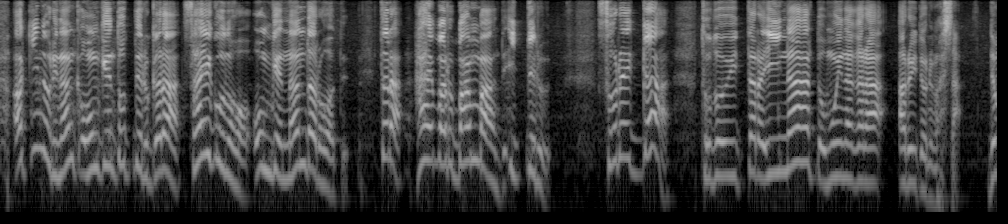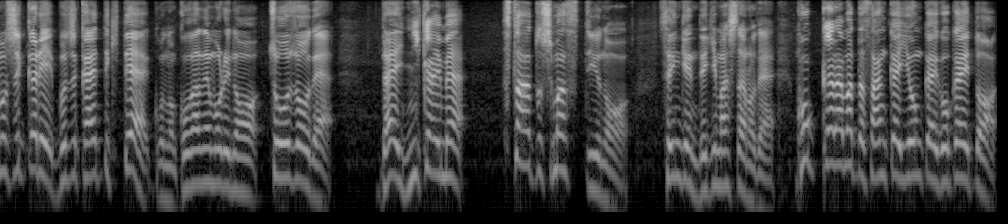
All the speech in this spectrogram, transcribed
「秋のりなんか音源取ってるから最後の音源なんだろう」って。言ったら「ハイバルバンバン」って言ってる。それが届いたらいいなと思いながら歩いておりました。でもしっかり無事帰ってきてこの小金森の頂上で第2回目スタートしますっていうのを宣言できましたのでこっからまた3回4回5回と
